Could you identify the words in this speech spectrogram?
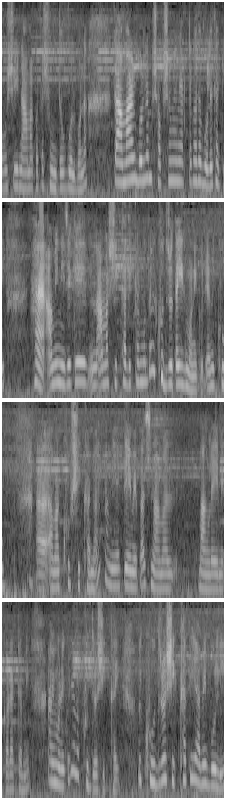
অবশ্যই না, আমার কথা শুনতেও বলব না। তা আমার বললাম, সবসময় আমি একটা কথা বলে থাকি হ্যাঁ আমি নিজেকে, আমার শিক্ষা দীক্ষার মধ্যে আমি ক্ষুদ্রতাই মনে করি। আমি খুব আমার খুব শিক্ষা নয়। আমি একটা M A pass normal Bangla M A করা একটা মেয়ে। আমি মনে করি আমার ক্ষুদ্র শিক্ষাই। ওই ক্ষুদ্র শিক্ষাতেই আমি বলি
